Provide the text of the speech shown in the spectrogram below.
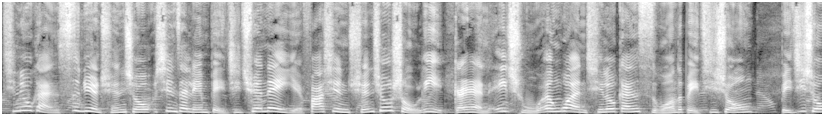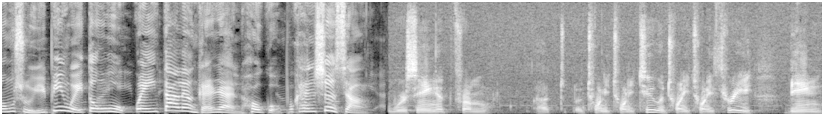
禽流感肆虐全球，现在连北极圈内也发现全球首例感染 H5N1 禽流感死亡的北极熊。北极熊属于濒危动物，万一大量感染，后果不堪设想。We're seeing it from 2022 and 2023 being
